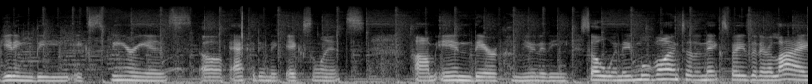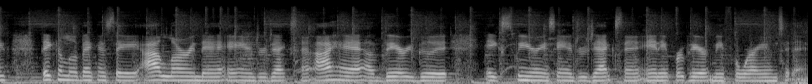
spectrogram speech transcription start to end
getting the experience of academic excellence um, in their community. So when they move on to the next phase of their life, they can look back and say, I learned that at Andrew Jackson. I had a very good experience Andrew Jackson and it prepared me for where I am today.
